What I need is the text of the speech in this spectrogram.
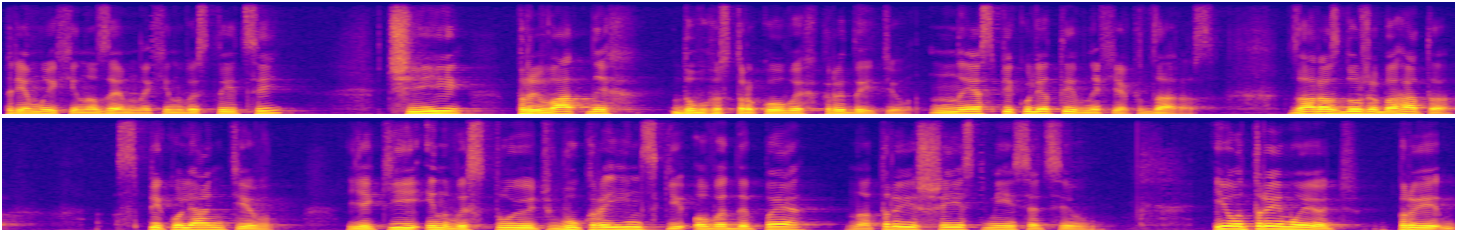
прямих іноземних інвестицій чи приватних довгострокових кредитів, не спекулятивних, як зараз. Зараз дуже багато спекулянтів, які інвестують в українські ОВДП на 3-6 місяців і отримують при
